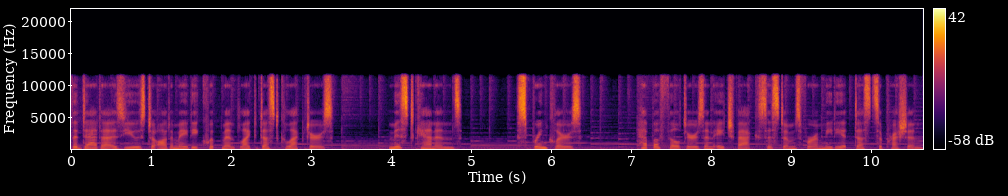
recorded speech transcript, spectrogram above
The data is used to automate equipment like dust collectors, mist cannons, sprinklers, HEPA filters and HVAC systems for immediate dust suppression.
